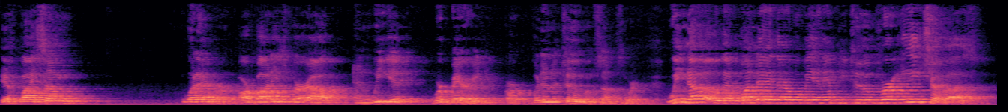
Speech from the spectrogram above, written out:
if by some whatever our bodies wear out and we get we're buried or put in a tomb of some sort, we know that one day there will be an empty tomb for each of us,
